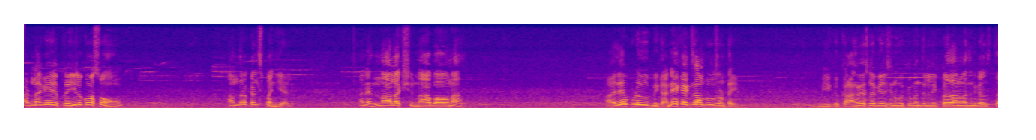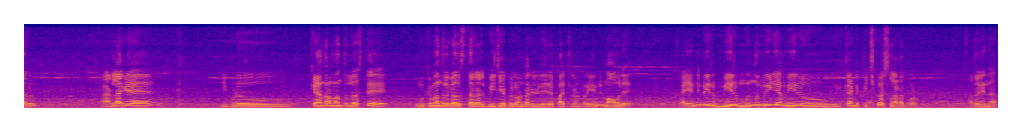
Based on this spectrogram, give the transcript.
అట్లాగే ప్రజల కోసం అందరూ కలిసి పనిచేయాలి. అనేది నా లక్ష్యం నా భావన. అదే ఇప్పుడు మీకు అనేక ఎగ్జాంపుల్స్ ఉంటాయి. మీకు కాంగ్రెస్లో గెలిచిన ముఖ్యమంత్రి ప్రధానమంత్రిని కలుస్తారు. అట్లాగే ఇప్పుడు కేంద్ర మంత్రులు వస్తే ముఖ్యమంత్రులు కలుస్తారు వాళ్ళు బీజేపీలో ఉంటారు వీళ్ళు వేరే పార్టీలో ఉంటారు ఇవన్నీ మామూలే. అవన్నీ మీరు మీరు ముందు మీడియా మీరు ఇట్లాంటి పిచ్చి క్వశ్చన్లు అడగకూడదు. అర్థమైందా?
